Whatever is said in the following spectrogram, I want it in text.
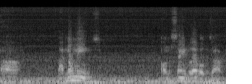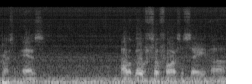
uh, by no means on the same level as our oppressor, as I would go so far as to say uh,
